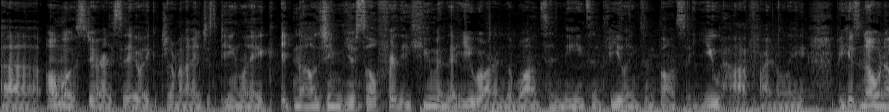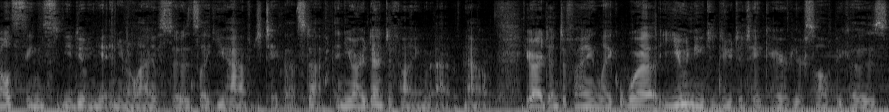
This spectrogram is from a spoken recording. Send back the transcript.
uh, almost dare I say like Gemini just being like acknowledging yourself for the human that you are and the wants and needs and feelings and thoughts that you have finally because no one else seems to be doing it in your life so it's like you have to take that step and you're identifying that now. You're identifying like what you need to do to take care of yourself because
